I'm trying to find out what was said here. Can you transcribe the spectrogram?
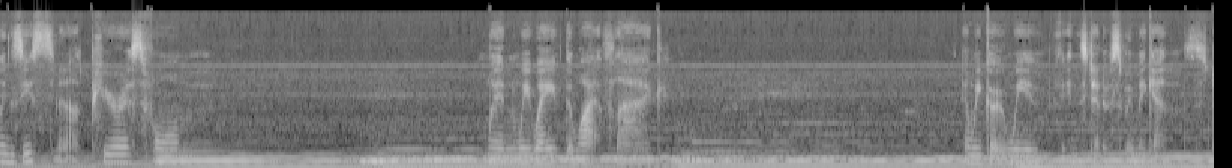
All exists in its purest form when we wave the white flag and we go with instead of swim against.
